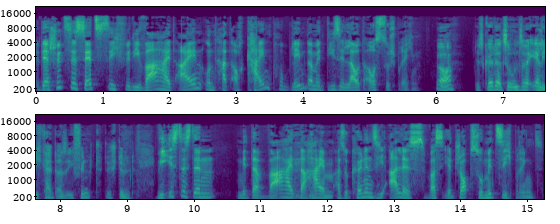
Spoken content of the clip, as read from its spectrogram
Der Schütze setzt sich für die Wahrheit ein und hat auch kein Problem damit, diese laut auszusprechen. Ja, das gehört ja zu unserer Ehrlichkeit. Also ich finde, das stimmt. Wie ist es denn mit der Wahrheit daheim? Also können Sie alles, was Ihr Job so mit sich bringt,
